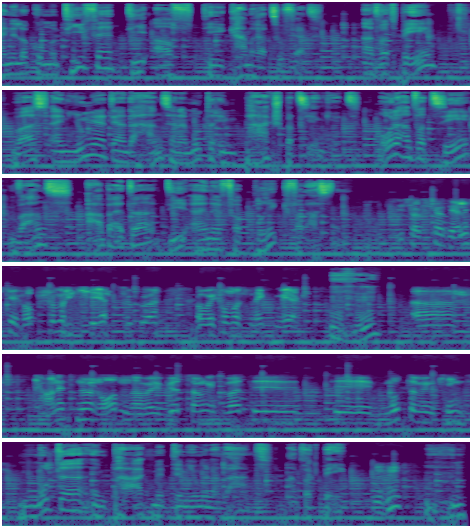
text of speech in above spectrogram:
Eine Lokomotive, die auf die Kamera zufährt. Antwort B. Was? Ein Junge, der an der Hand seiner Mutter im Park spazieren geht. Oder Antwort C. Waren es Arbeiter, die eine Fabrik verlassen? Ich sag's ganz ehrlich, ich hab's schon mal gehört sogar, aber ich habe es nicht gemerkt. Mhm. Äh, kann jetzt nur raten, aber ich würde sagen, es war die, die Mutter mit dem Kind. Mutter im Park mit dem Jungen an der Hand. Antwort B. Mhm. Mhm.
